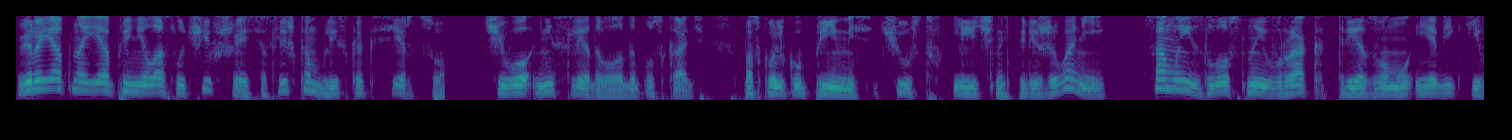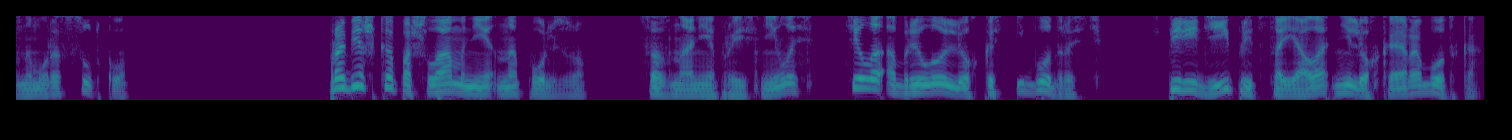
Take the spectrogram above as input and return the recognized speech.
Вероятно, я приняла случившееся слишком близко к сердцу, чего не следовало допускать, поскольку примесь чувств и личных переживаний – самый злостный враг трезвому и объективному рассудку. Пробежка пошла мне на пользу. Сознание прояснилось, тело обрело легкость и бодрость. Впереди предстояла нелегкая работка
